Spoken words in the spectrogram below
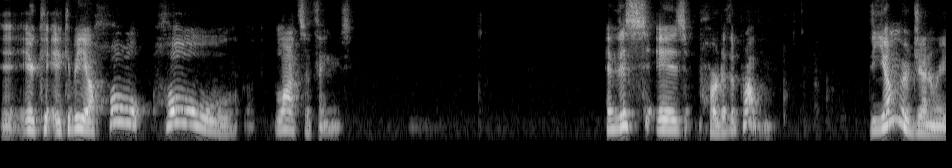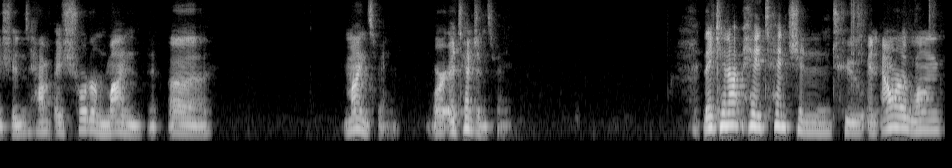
It, it, it could be a whole, whole lots of things. And this is part of the problem. The younger generations have a shorter mind uh, mind span or attention span. They cannot pay attention to an hour long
